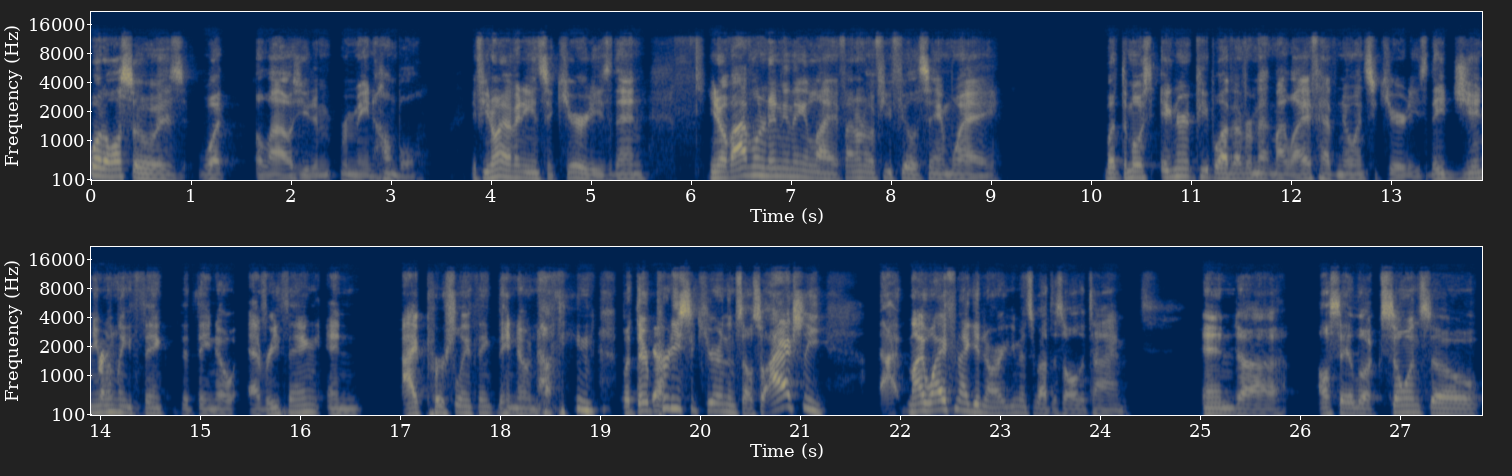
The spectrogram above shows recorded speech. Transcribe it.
It also is what allows you to remain humble. If you don't have any insecurities, then you know if I've learned anything in life, I don't know if you feel the same way but the most ignorant people I've ever met in my life have no insecurities. They genuinely right. think that they know everything. And I personally think they know nothing, but they're yeah. pretty secure in themselves. So I actually, I, my wife and I get in arguments about this all the time. And uh, I'll say, look, so and so,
